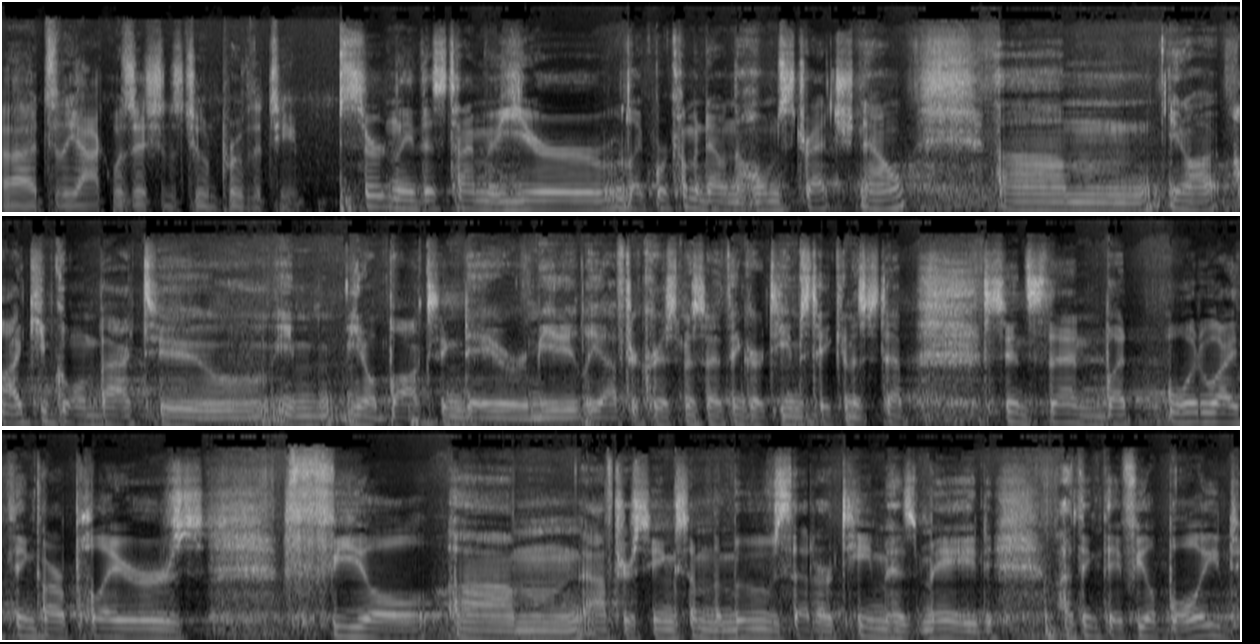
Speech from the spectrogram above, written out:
uh, to the acquisitions to improve the team? certainly this time of year, like we're coming down the home stretch now. Um, you know, I keep going back to, you know, Boxing Day or immediately after Christmas. I think our team's taken a step since then. But what do I think our players feel um, after seeing some of the moves that our team has made? I think they feel buoyed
